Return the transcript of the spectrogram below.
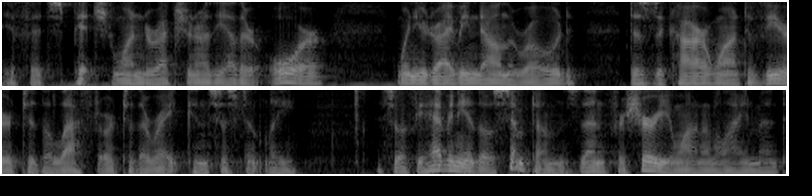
if it's pitched one direction or the other, or when you're driving down the road, does the car want to veer to the left or to the right consistently? So if you have any of those symptoms, then for sure you want an alignment.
